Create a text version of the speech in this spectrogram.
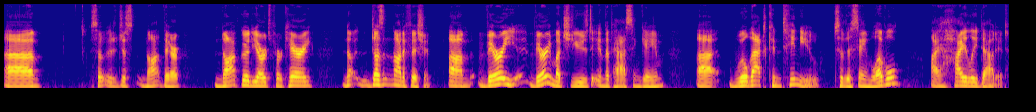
Um, so just not there not good yards per carry, doesn't not efficient. Um, very very much used in the passing game. Uh, will that continue to the same level? I highly doubt it.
